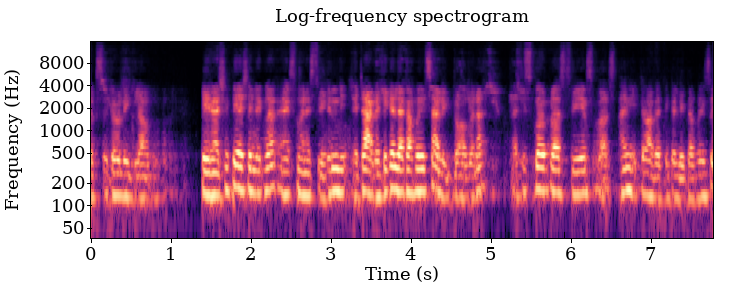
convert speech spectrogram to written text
X এটাও লিখলাম, এই রাশিতে এসে লিখলাম এক্স মাইনাস থ্রি এটা আগে থেকে লেখা হয়েছে আর লিখতে হবে না। X square plus three X plus nine এটা আগে থেকে লেখা হয়েছে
